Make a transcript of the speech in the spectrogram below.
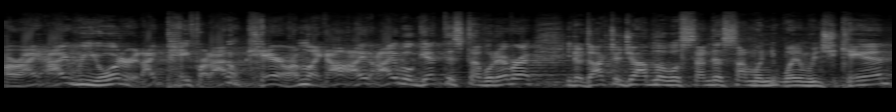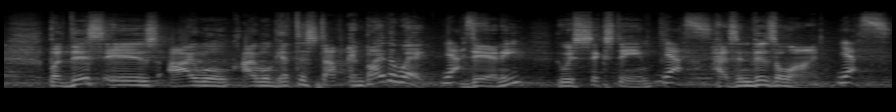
All right, I reorder it. I pay for it. I don't care. I'm like, I, I will get this stuff. Whatever. I, you know, Dr. Jablow will send us some when, when when she can. But this is, I will I will get this stuff. And by the way, Yes. Danny, who is 16, Yes. has Invisalign. Yes.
